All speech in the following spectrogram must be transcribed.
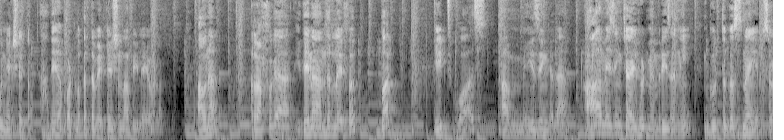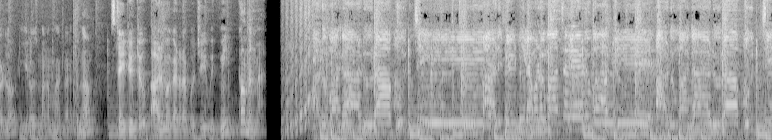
పుణ్యక్షేత్రం. అదే అప్పట్లో పెద్ద వెకేషన్ లా ఫీల్ అయ్యేవాళ్ళం. అవునా? రఫ్గా ఇదేనా అందరి life? But it was amazing కదా. ఆ అమేజింగ్ చైల్డ్హుడ్ మెమరీస్ అన్ని గుర్తుకొస్తున్నాయి ఎపిసోడ్లో ఈ రోజు మనం మాట్లాడుకుందాం. స్టేట్ టు ఆడమగడ్ర బుజ్జి విత్ మీ కామన్ మ్యాన్ ఆడు మగాడు రా బుజ్జి. ఆడి పెట్టు ఎవడు మార్చలేడు బాబీ. ఆడు మగాడు రా బుజ్జి.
